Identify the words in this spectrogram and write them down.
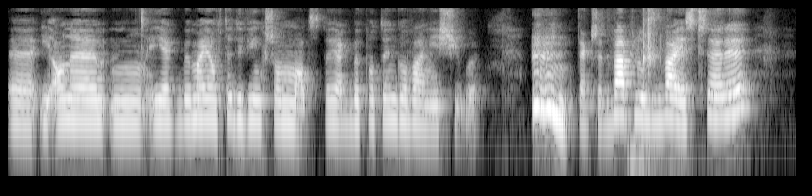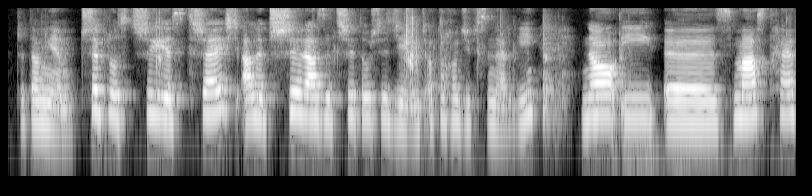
Y, I one mm, jakby mają wtedy większą moc. To jakby potęgowanie siły. Także 2 plus 2 jest 4, czy tam nie wiem, 3 plus 3 jest 6, ale 3 razy 3 to już jest 9. O to chodzi w synergii. No i y, z must have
